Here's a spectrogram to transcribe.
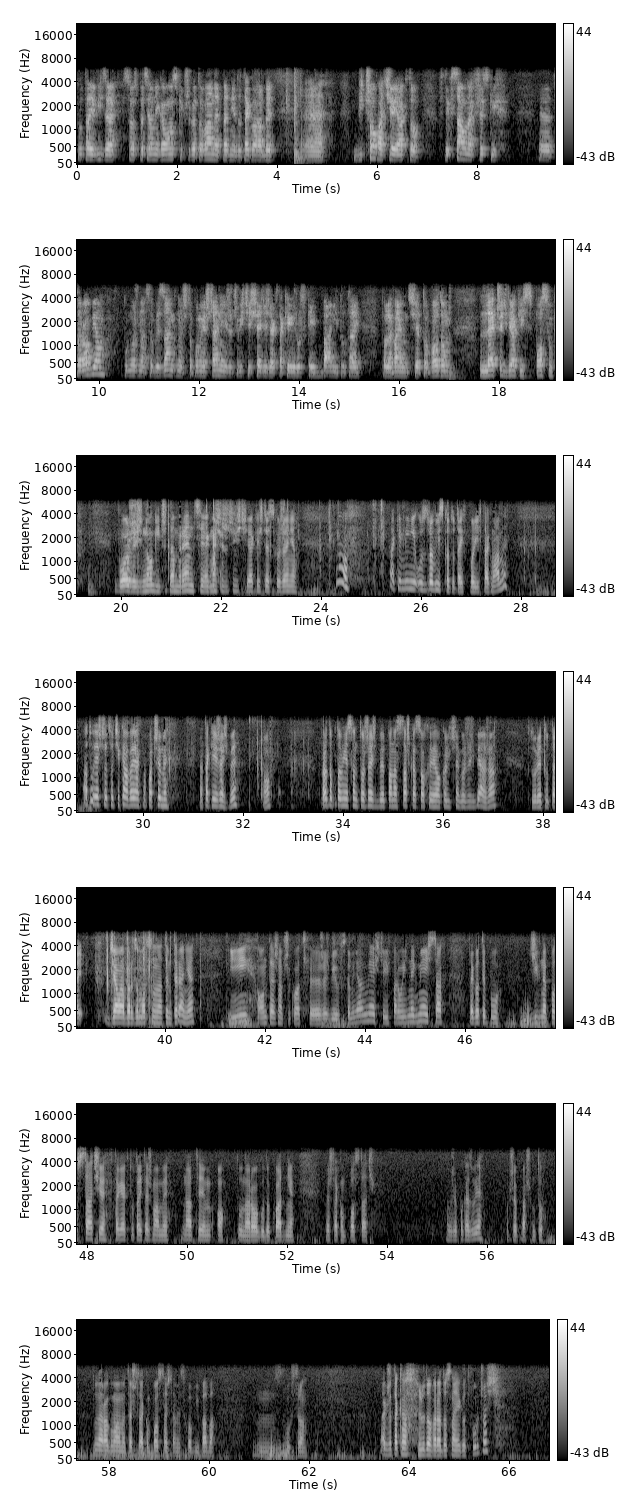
Tutaj widzę, są specjalnie gałązki przygotowane pewnie do tego, aby e, biczować je, jak to w tych saunach wszystkich e, to robią. Tu można sobie zamknąć to pomieszczenie i rzeczywiście siedzieć jak w takiej ruskiej bani tutaj, polewając się to wodą, leczyć w jakiś sposób, włożyć nogi czy tam ręce, jak ma się rzeczywiście jakieś te schorzenia. No, takie mini uzdrowisko tutaj w Polichtach mamy. A tu jeszcze co ciekawe, jak popatrzymy na takie rzeźby. O, prawdopodobnie są to rzeźby pana Staszka Sochy, okolicznego rzeźbiarza, który tutaj działa bardzo mocno na tym terenie. I on też na przykład e, rzeźbił w Skamieniałym Mieście i w paru innych miejscach. Tego typu dziwne postacie, tak jak tutaj też mamy na tym, o, tu na rogu dokładnie, też taką postać. Dobrze pokazuję? O, przepraszam, tu. Tu na rogu mamy też taką postać, tam jest chłop i baba mm, z dwóch stron. Także taka ludowa, radosna jego twórczość.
